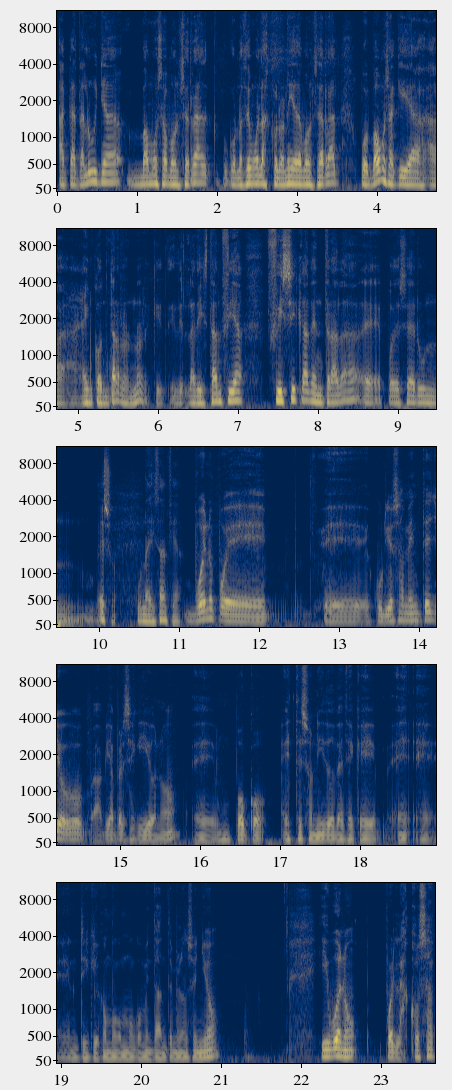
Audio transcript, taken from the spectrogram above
Cataluña, vamos a Montserrat, conocemos las colonias de Montserrat, pues vamos aquí a, encontrarnos, ¿no? La distancia física de entrada eh, puede ser un eso, una distancia. Bueno, pues eh, curiosamente yo había perseguido, ¿no? Eh, un poco este sonido desde que Enrique, como, como comentante, me lo enseñó. Y bueno, pues las cosas,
